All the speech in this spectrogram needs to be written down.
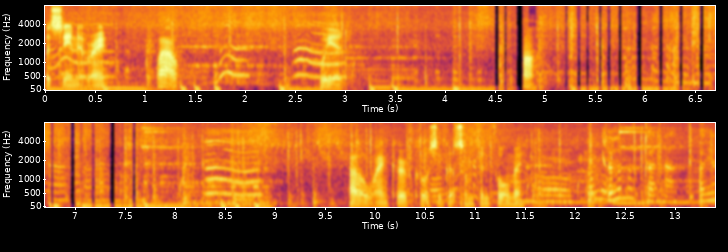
I've seen it rain. Wow. Weird. Huh. Oh, Wanker, of course you've got something for me. ya?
